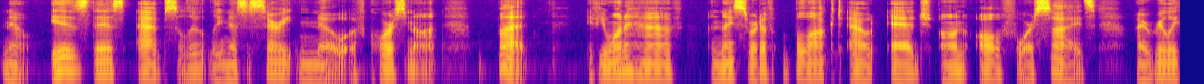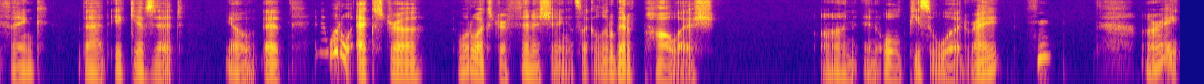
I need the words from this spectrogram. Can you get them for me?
Now, is this absolutely necessary? No, of course not. But if you want to have a nice sort of blocked out edge on all four sides, I really think that it gives it, you know, a, a little extra, a little extra finishing. It's like a little bit of polish on an old piece of wood, right? Hmm. all right,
